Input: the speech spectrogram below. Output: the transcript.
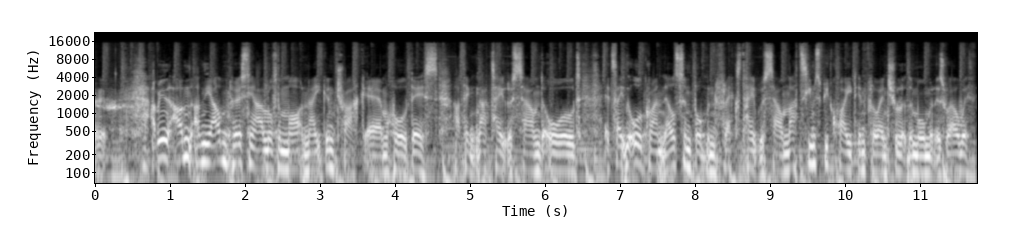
I mean, on, on, the album, personally, I love the Martin Ikin track, um, Hold This. I think that type of sound, old, it's like the old Grant Nelson bump and flex type of sound. That seems to be quite influential at the moment as well, with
